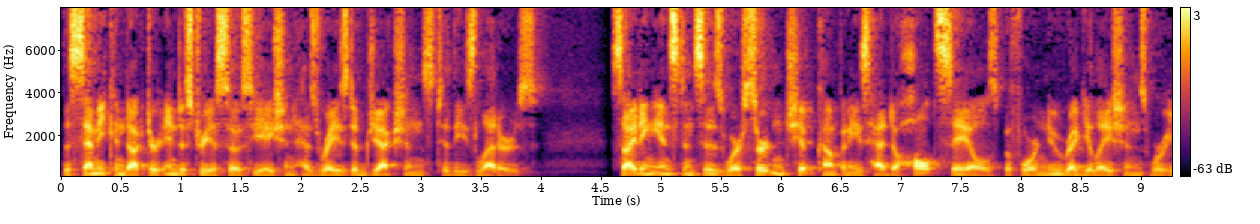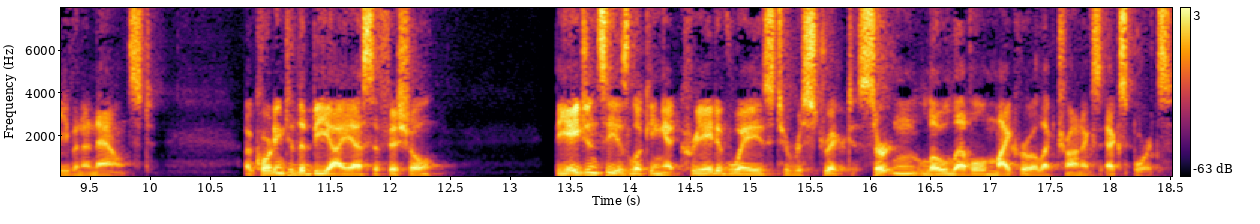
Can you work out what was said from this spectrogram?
the Semiconductor Industry Association has raised objections to these letters citing instances where certain chip companies had to halt sales before new regulations were even announced. According to the BIS official, the agency is looking at creative ways to restrict certain low level microelectronics exports,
